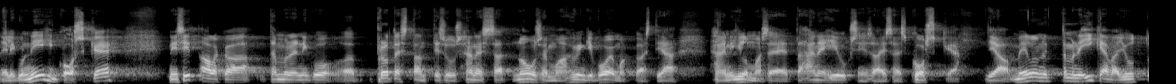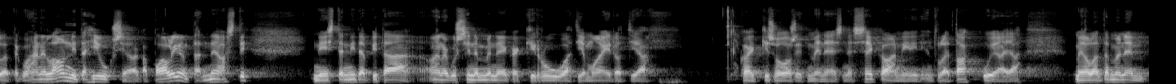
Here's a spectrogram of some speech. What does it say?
Eli kun niihin koskee, niin sitten alkaa tämmöinen niin protestanttisuus hänessä nousemaan hyvinkin voimakkaasti ja hän ilmaisee, että hänen hiuksiinsa ei saisi koskea. Ja meillä on nyt tämmöinen ikävä juttu, että kun hänellä on niitä hiuksia aika paljon tänne asti, niin sitten niitä pitää, aina kun sinne menee kaikki ruuat ja maidot ja kaikki soosit menee sinne sekaan, niin niihin tulee takkuja ja me ollaan tämmöinen,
